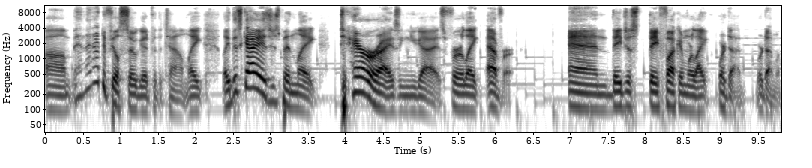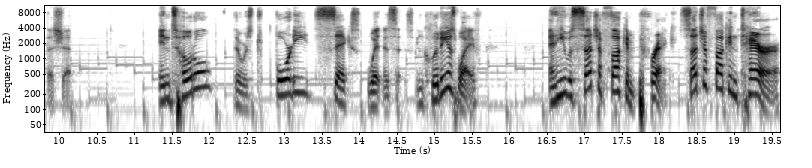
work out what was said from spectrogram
Um, and that had to feel so good for the town. Like like this guy has just been like terrorizing you guys for like ever and they just they fucking were like we're done we're done with this shit in total there was 46 witnesses including his wife and he was such a fucking prick such a fucking terror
